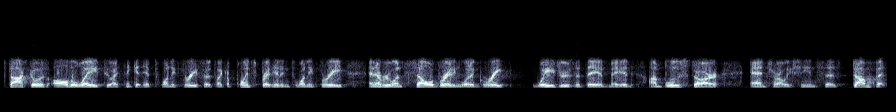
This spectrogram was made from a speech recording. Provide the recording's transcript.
stock goes all the way to I think it hit 23, so it's like a point spread hitting 23, and everyone's celebrating what a great wagers that they had made on Blue Star. And Charlie Sheen says, "Dump it,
